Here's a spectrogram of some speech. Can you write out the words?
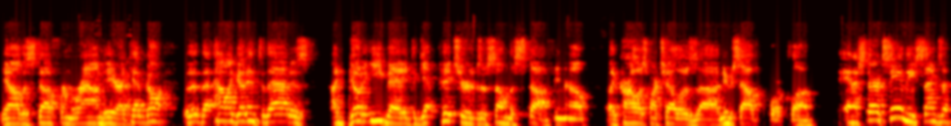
you know, the stuff from around here. I kept going. How I got into that is I'd go to eBay to get pictures of some of the stuff, you know, like Carlos Marcello's uh, New Southport Club. And I started seeing these things. And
